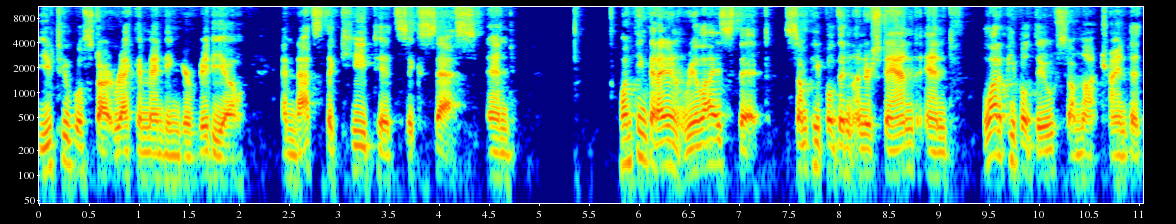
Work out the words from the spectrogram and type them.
YouTube will start recommending your video. And that's the key to its success. And one thing that I didn't realize that some people didn't understand, and a lot of people do, so I'm not trying to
